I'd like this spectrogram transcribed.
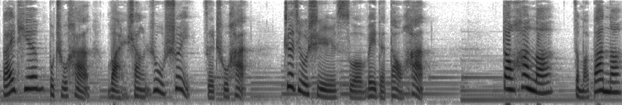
白天不出汗，晚上入睡则出汗，这就是所谓的盗汗。盗汗了怎么办呢？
